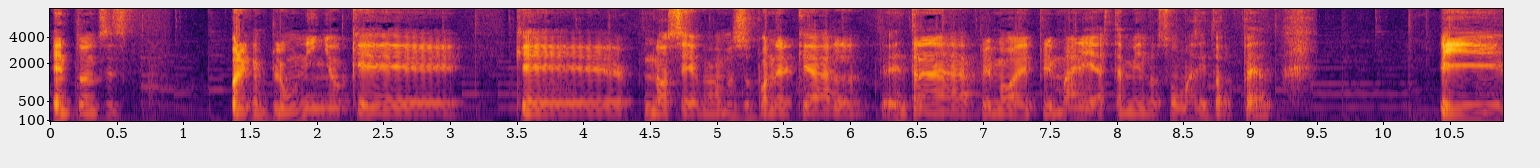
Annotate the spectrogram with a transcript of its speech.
Entonces, por ejemplo, un niño que que, no sé, vamos a suponer que al, entran a primero de primaria, ya están viendo sumas y todo el pedo. Y,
